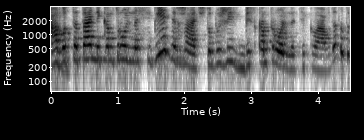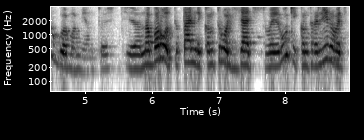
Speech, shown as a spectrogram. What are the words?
а вот тотальный контроль на себе держать, чтобы жизнь бесконтрольно текла, вот это другой момент. То есть, наоборот, тотальный контроль взять в свои руки, контролировать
